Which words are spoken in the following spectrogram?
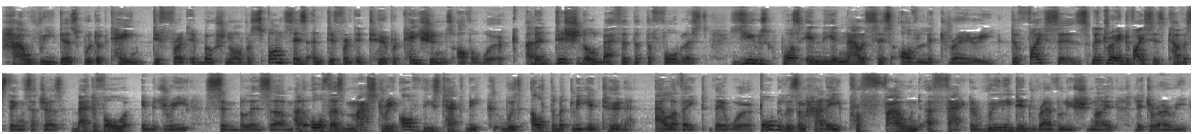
how readers would obtain different emotional responses and different interpretations of a work. An additional method that the formalists used was in the analysis of literary devices. Literary devices covers things such as metaphor, imagery, symbolism. An author's mastery of these techniques was ultimately in turn elevate their work. Formalism had a profound effect and really did revolutionize literary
